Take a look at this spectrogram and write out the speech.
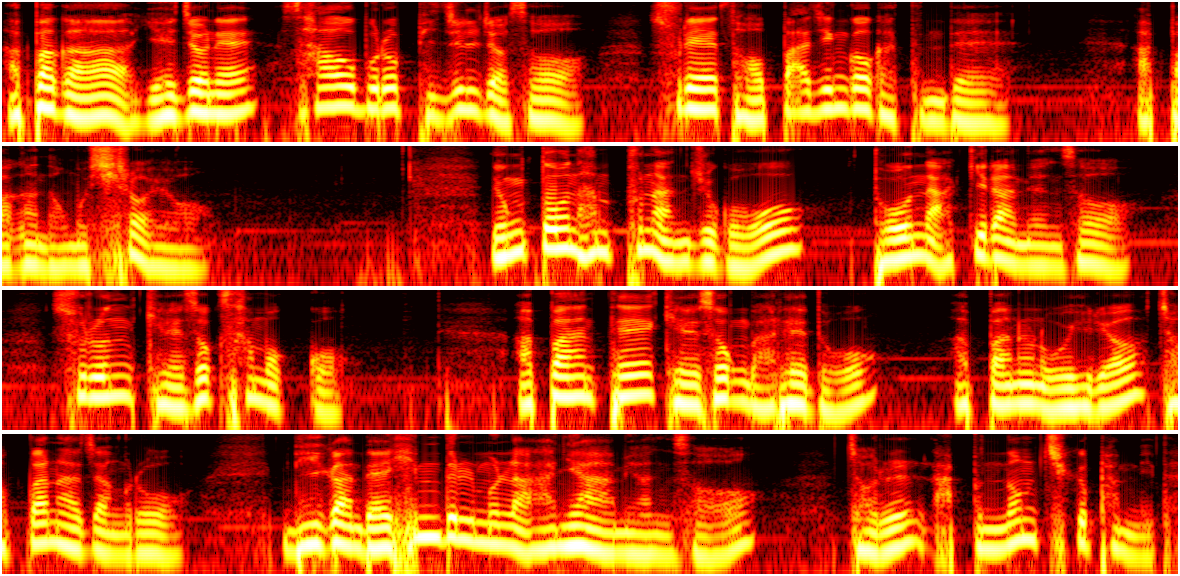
아빠가 예전에 사업으로 빚을 져서 술에 더 빠진 것 같은데 아빠가 너무 싫어요. 용돈 한 푼 안 주고 돈 아끼라면서 술은 계속 사먹고 아빠한테 계속 말해도 아빠는 오히려 적반하장으로 네가 내 힘듦을 아냐 하면서 저를 나쁜 놈 취급합니다.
